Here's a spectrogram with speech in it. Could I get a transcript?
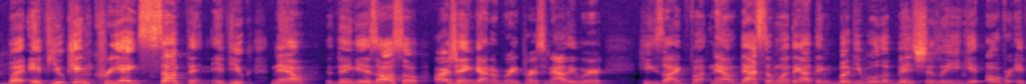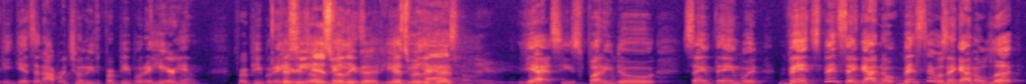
But if you can create something, if you now the thing is also RJ ain't got no great personality where he's like fun. Now that's the one thing I think Boogie will eventually get over if he gets an opportunity for people to hear him, for people to hear. Because he his is really good. He is really has- good. Yes, he's funny dude. Same thing with Vince. Vince ain't got no Vince Staples ain't got no look.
